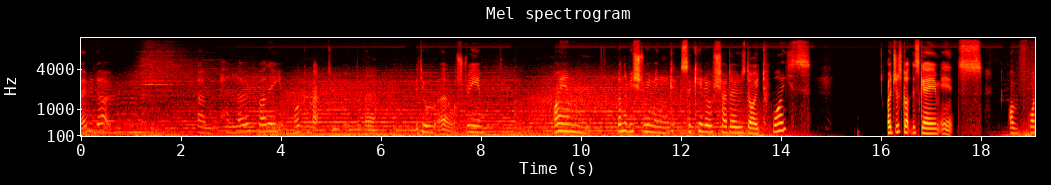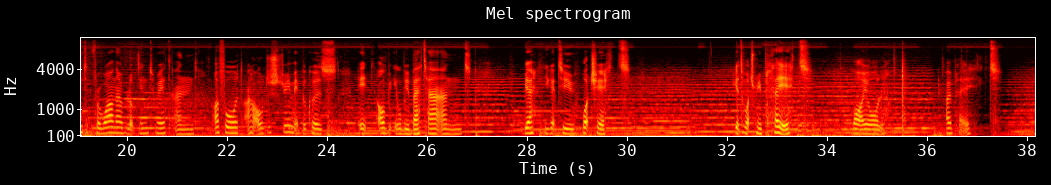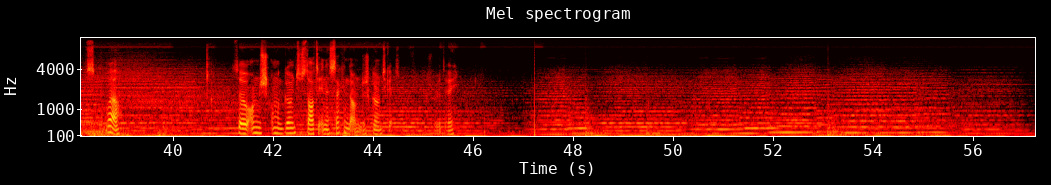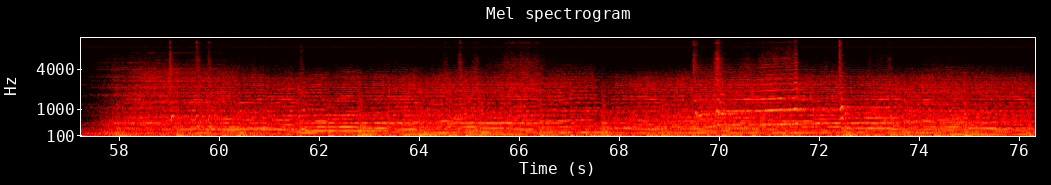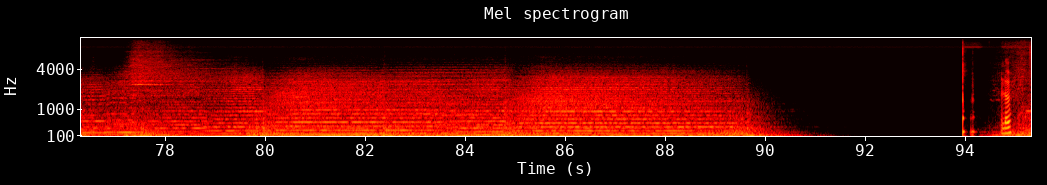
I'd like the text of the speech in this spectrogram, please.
there we go. Um, hello everybody, welcome back to another video uh, or stream. I am gonna be streaming Sekiro Shadows Die Twice. I just got this game. It's I've wanted for a while now. I've looked into it, and I thought I'll just stream it because it I'll be it'll be better and yeah, you get to watch it. You get to watch me play it while I play it. Well, so I'm just I'm going to start it in a second. I'm just going to get some things ready. Hello?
